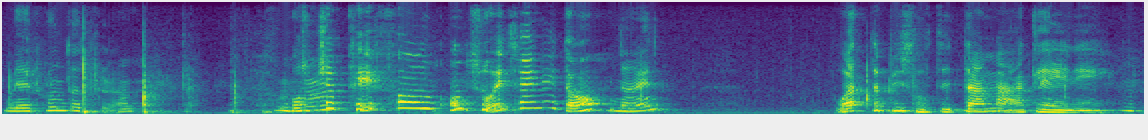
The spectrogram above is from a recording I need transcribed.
Mehl 100 Gramm. Hast du schon Pfeffer und, und Salz rein da? Nein? Warte ein bisschen, die tun wir auch gleich rein.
